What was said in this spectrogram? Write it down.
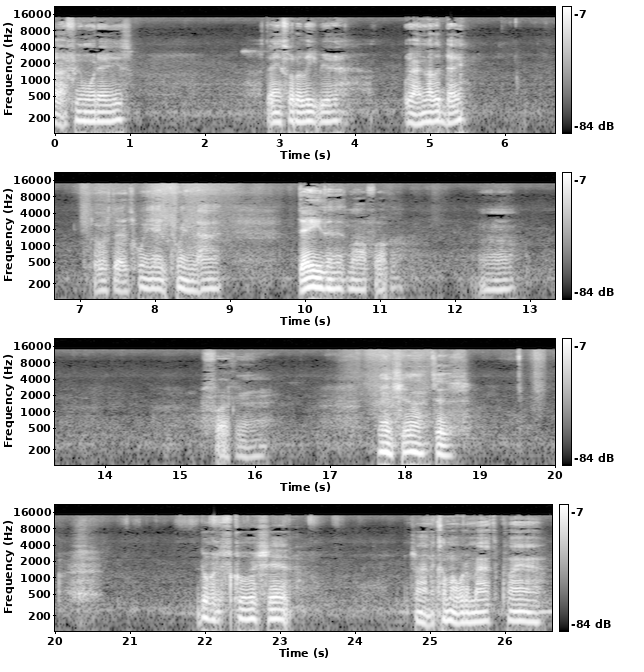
got a few more days. Thanks for the leap year. We got another day. So it's that 28, 29 days in this motherfucker. Uh, fucking. Been chilling, just doing the school shit, trying to come up with a master plan.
